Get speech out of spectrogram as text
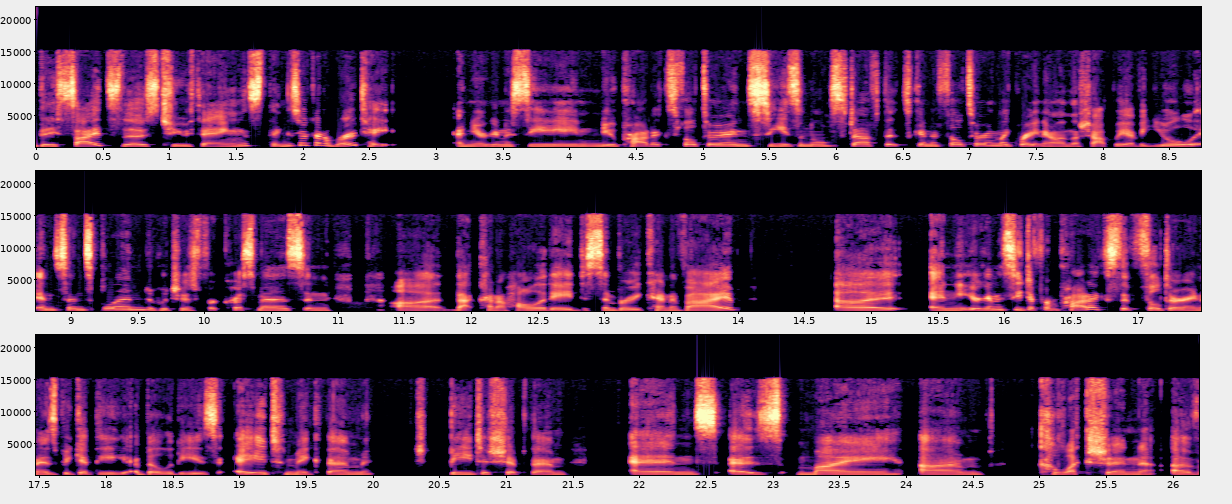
besides those two things, things are going to rotate. And you're going to see new products filter in, seasonal stuff that's going to filter in. Like right now in the shop, we have a Yule incense blend, which is for Christmas and uh, that kind of holiday, December kind of vibe. Uh, and you're going to see different products that filter in as we get the abilities a to make them b to ship them and as my um, collection of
